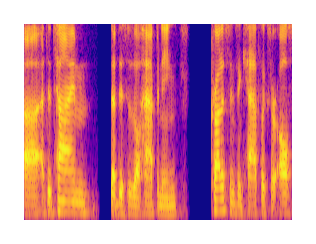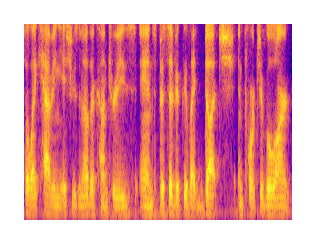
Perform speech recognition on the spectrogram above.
uh, at the time that this is all happening, Protestants and Catholics are also like having issues in other countries, and specifically like Dutch and Portugal aren't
